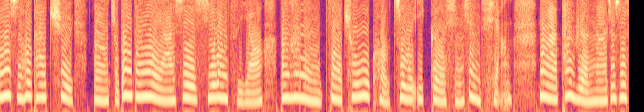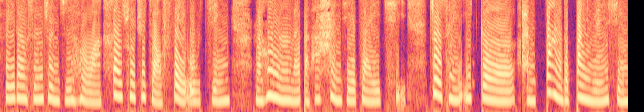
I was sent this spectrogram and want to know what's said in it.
那时候他去，呃，主办单位啊是希望子瑶帮他们在出入口做一个形象墙。那他人呢、就是飞到深圳之后啊，到处去找废五金，然后呢，来把它焊接在一起，做成一个很大的半圆形，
